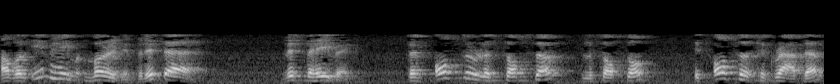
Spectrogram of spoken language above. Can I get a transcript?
Aval imheim moridim, but if they're misbehaving, then also lesofsom, it's also to grab them.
